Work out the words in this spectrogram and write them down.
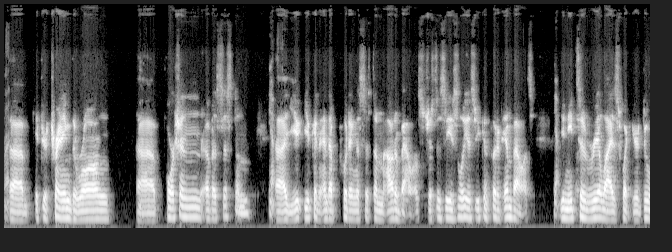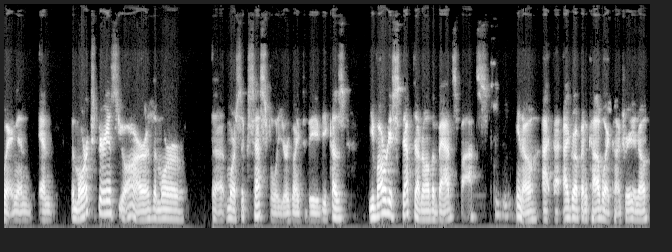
right. um, if you're training the wrong uh, portion of a system, yeah. uh, you you can end up putting a system out of balance just as easily as you can put it in balance. Yeah. You need to realize what you're doing, and and the more experienced you are, the more uh, more successful you're going to be because you've already stepped on all the bad spots. Mm-hmm. You know, I, I grew up in cowboy country. You know,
